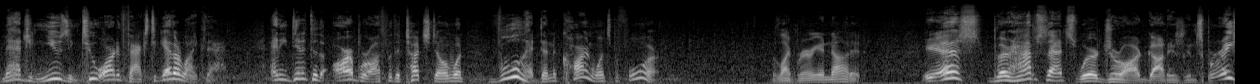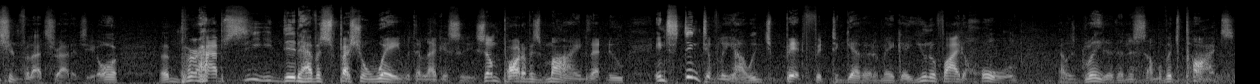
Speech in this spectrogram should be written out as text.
Imagine using two artifacts together like that. And he did it to the Arboroth with a touchstone what Vul had done to Karn once before. The librarian nodded. Yes, perhaps that's where Gerrard got his inspiration for that strategy. Or uh, perhaps he did have a special way with the legacy, some part of his mind that knew instinctively how each bit fit together to make a unified whole that was greater than the sum of its parts.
